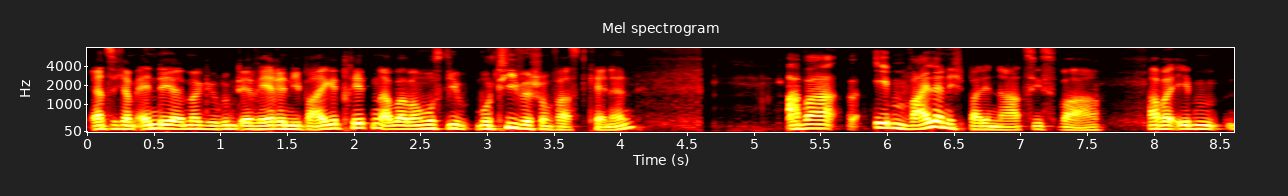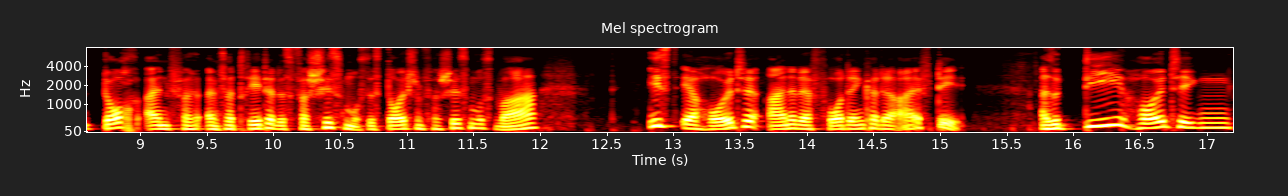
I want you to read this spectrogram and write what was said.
er hat sich am Ende ja immer gerühmt, er wäre nie beigetreten, aber man muss die Motive schon fast kennen. Aber eben weil er nicht bei den Nazis war, aber eben doch ein, ein Vertreter des Faschismus, des deutschen Faschismus war, ist er heute einer der Vordenker der AfD. Also die heutigen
